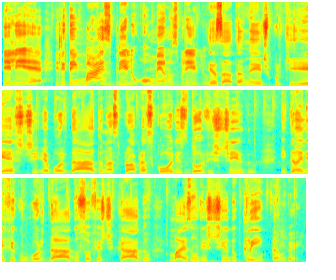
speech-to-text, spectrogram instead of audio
ele é, ele tem mais brilho ou menos brilho? Exatamente, porque este é bordado nas próprias cores do vestido. Então ele fica um bordado sofisticado, mais um vestido clean também.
